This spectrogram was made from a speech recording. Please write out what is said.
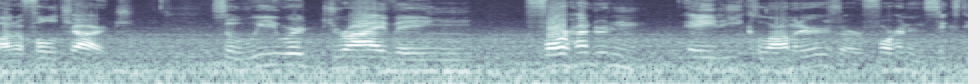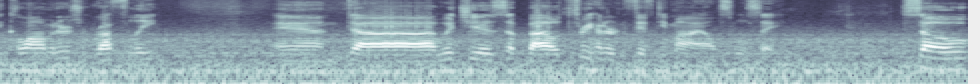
on a full charge. So we were driving 480 kilometers or 460 kilometers roughly, and uh, which is about 350 miles, we'll say. So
